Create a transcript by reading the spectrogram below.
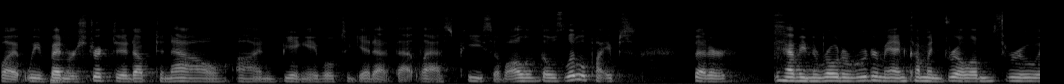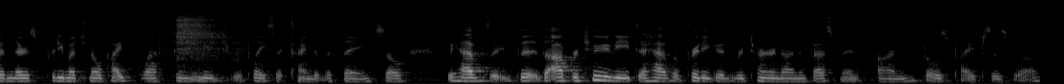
But we've been restricted up to now on being able to get at that last piece of all of those little pipes that are having the rotor rooter man come and drill them through and there's pretty much no pipe left and you need to replace it kind of a thing. So we have the, the, the opportunity to have a pretty good return on investment on those pipes as well.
